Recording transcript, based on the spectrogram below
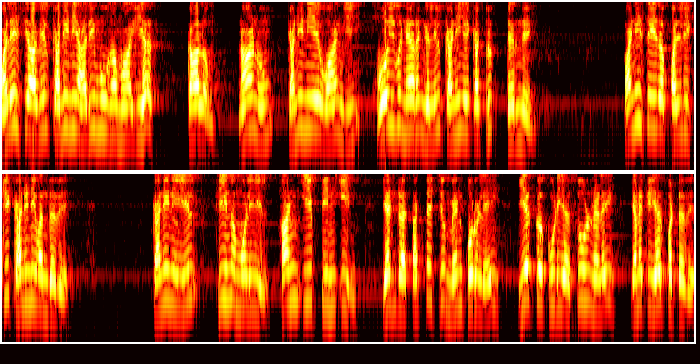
மலேசியாவில் கணினி அறிமுகமாகிய காலம். நானும் கணினியை வாங்கி ஓய்வு நேரங்களில் கணினியை கற்று தேர்ந்தேன். பணி செய்த பள்ளிக்கு கணினி வந்தது. கணினியில் சீன மொழியில் ஹன் இ பின் இன் என்ற தட்டச்சு மென்பொருளை இயக்கக்கூடிய சூழ்நிலை எனக்கு ஏற்பட்டது.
